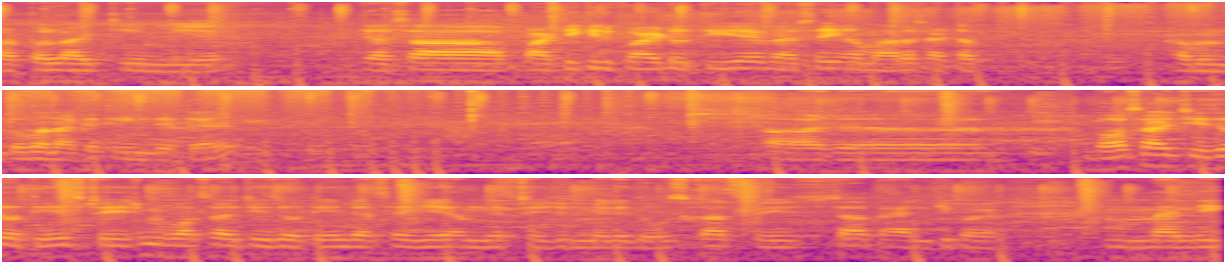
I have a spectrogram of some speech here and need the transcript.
पर्पल वाइट थीम भी है। जैसा पार्टी की रिक्वायर्ड होती है, वैसे ही हमारा सेटअप हम उनको बना के थीम देते हैं। और बहुत सारी चीज़ें होती हैं स्टेज में बहुत सारी चीज़ें होती हैं, जैसे ये हमने स्टेज मेरे दोस्त का स्टेज था, बहन की मेहंदी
